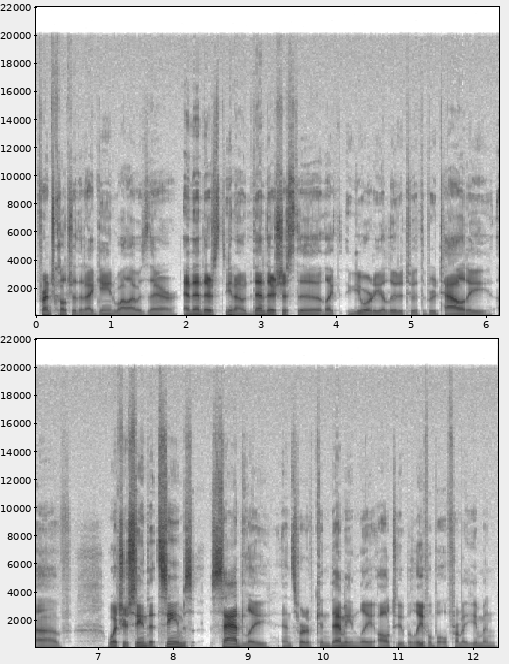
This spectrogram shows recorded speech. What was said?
French culture that I gained while I was there. And then there's, you know, then there's just the, like you already alluded to it, the brutality of what you're seeing that seems sadly and sort of condemningly all too believable from a human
